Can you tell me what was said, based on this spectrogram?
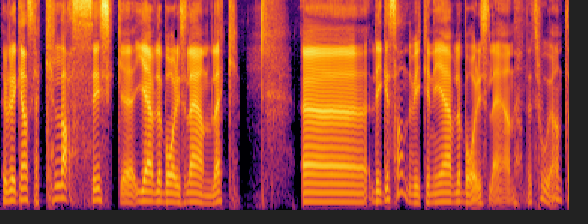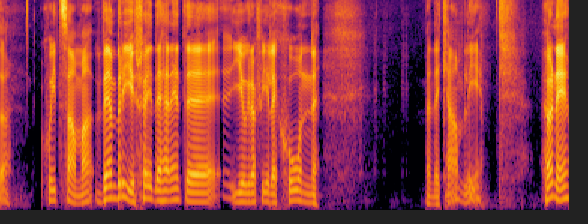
Det blev ganska klassisk eh, Gävleborgs länbläck. Eh, ligger Sandviken i Gävleborgs län? Det tror jag inte. Skitsamma. Vem bryr sig? Det här är inte geografilektion. Men det kan bli. Hörni,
